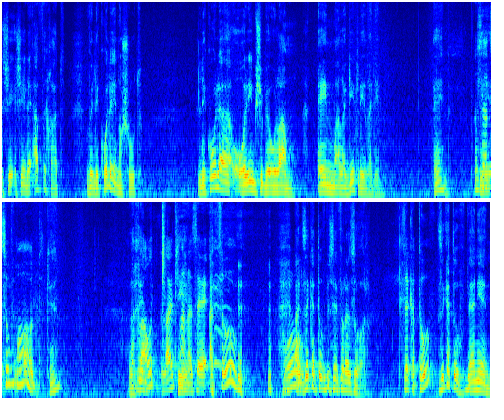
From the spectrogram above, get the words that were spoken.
ש, שלאף אחד ולכל האנושות, לכל ההורים שבעולם, אין מה להגיד לילדים. אין. אז כי- זה עצוב מאוד. כן. לכן... כי- אז זה עצוב. על זה כתוב בספר הזוהר. זה כתוב? זה כתוב, מעניין.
